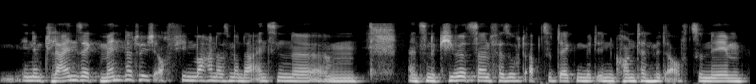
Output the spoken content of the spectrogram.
in einem kleinen Segment natürlich auch viel machen, dass man da einzelne ähm, einzelne Keywords dann versucht abzudecken, mit in Content mit aufzunehmen,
